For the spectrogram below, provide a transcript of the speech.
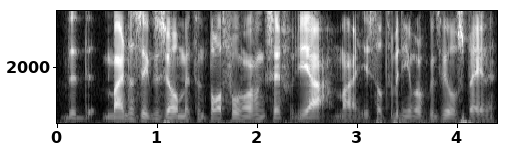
de, maar dan zit ik dus wel met een platform waarvan ik zeg, ja, maar is dat de manier waarop ik het wil spelen?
